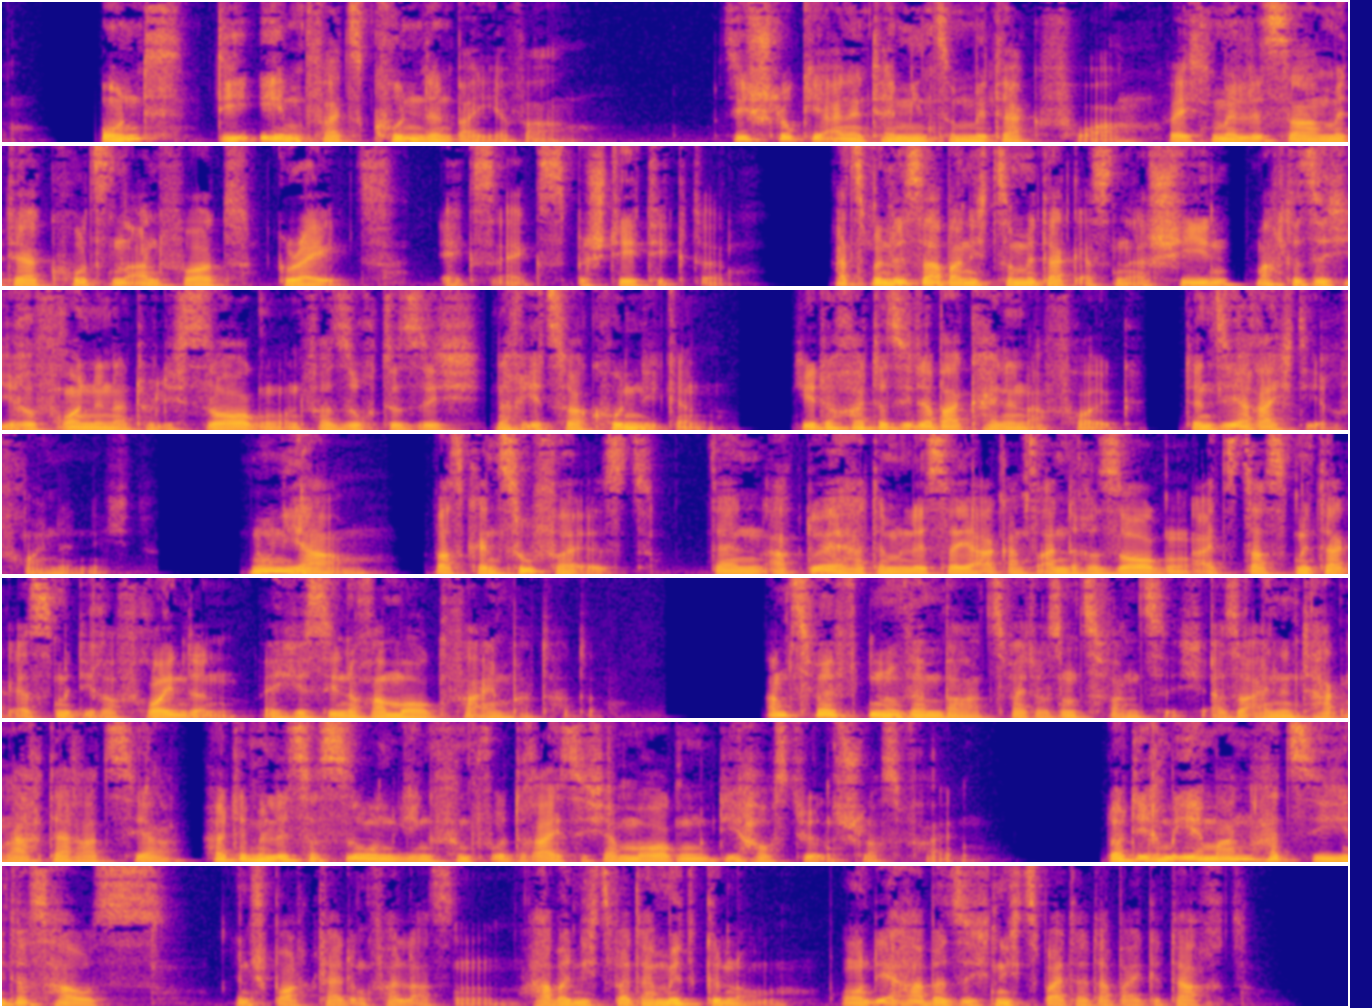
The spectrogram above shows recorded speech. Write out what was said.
und die ebenfalls Kundin bei ihr war. Sie schlug ihr einen Termin zum Mittag vor, welchen Melissa mit der kurzen Antwort Great XX bestätigte. Als Melissa aber nicht zum Mittagessen erschien, machte sich ihre Freundin natürlich Sorgen und versuchte sich nach ihr zu erkundigen. Jedoch hatte sie dabei keinen Erfolg, denn sie erreichte ihre Freundin nicht. Nun ja, was kein Zufall ist, denn aktuell hatte Melissa ja ganz andere Sorgen als das Mittagessen mit ihrer Freundin, welches sie noch am Morgen vereinbart hatte. Am 12. November 2020, also einen Tag nach der Razzia, hörte Melissas Sohn gegen 5.30 Uhr am Morgen die Haustür ins Schloss fallen. Laut ihrem Ehemann hat sie das Haus in Sportkleidung verlassen, habe nichts weiter mitgenommen und er habe sich nichts weiter dabei gedacht.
